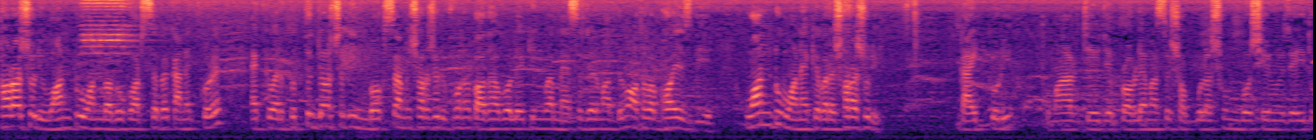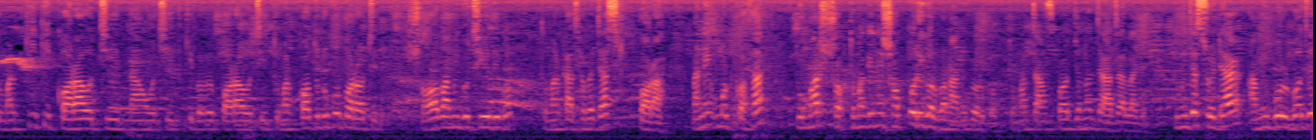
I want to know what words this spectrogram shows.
সরাসরি ওয়ান টু ওয়ান ভাবে হোয়াটসঅ্যাপে কানেক্ট করে, একেবারে প্রত্যেকজনের সাথে ইনবক্সে আমি সরাসরি ফোনে কথা বলে কিংবা মেসেজের মাধ্যমে অথবা ভয়েস দিয়ে ওয়ান টু ওয়ান একেবারে সরাসরি গাইড করি। তোমার যে যে প্রবলেম আছে সবগুলো শুনব সেই অনুযায়ী তোমার কি কি করা উচিত, না উচিত, কীভাবে পড়া উচিত, তোমার কতটুকু পড়া উচিত, সব আমি গুছিয়ে দিব। তোমার কাজ হবে জাস্ট পড়া। মানে মোট কথা, তোমার সব, তোমাকে নিয়ে সব পরিকল্পনা আমি করব। তোমার চান্স পাওয়ার জন্য যা যা লাগে। তুমি জাস্ট ওইটা, আমি বলব যে,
